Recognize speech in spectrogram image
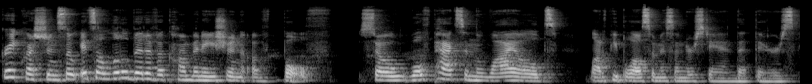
Great question. So it's a little bit of a combination of both. So wolf packs in the wild a lot of people also misunderstand that there's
